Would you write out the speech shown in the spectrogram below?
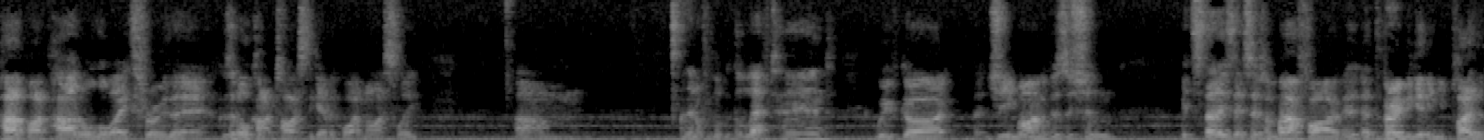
part by part all the way through there because it all kind of ties together quite nicely. Um, and then if we look at the left hand, we've got a G minor position. It stays there. So from bar five, at the very beginning, you play the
